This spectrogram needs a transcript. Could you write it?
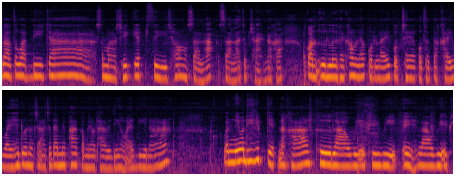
กราบสวัสดีจ้า สมาชิก FC ช่องสาระสาระจับฉายนะคะ ก่อนอื่นเลยใครเข้ามาแล้วกดไลค์ กดแชร์ กดสับตะไคร้ไว้ให้ด้วยนะจ๊ะ จะได้ไม่พลาดกับแนวทางดีๆของแอดบีนะ วันนี้วันที่ 27 นะคะ คือลาว VIP V เอ้ยลาว VIP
